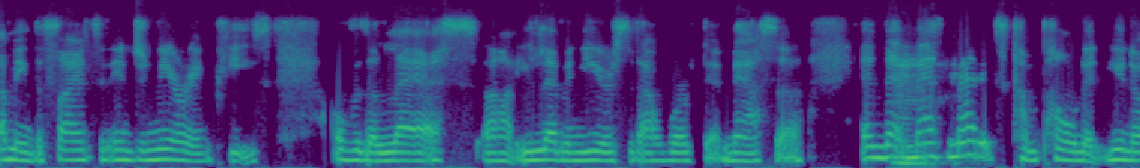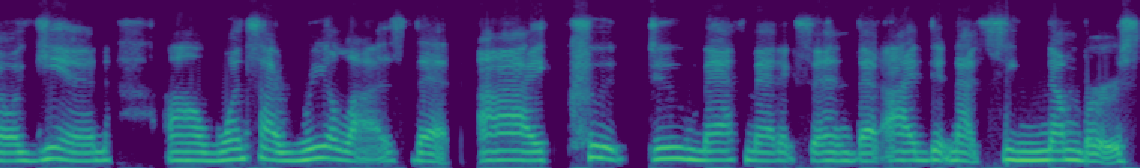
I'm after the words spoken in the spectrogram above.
I mean the science and engineering piece over the last uh, 11 years that I worked at NASA, and that mm. mathematics component, you know, again, uh, once I realized that I could do mathematics and that I did not see numbers,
